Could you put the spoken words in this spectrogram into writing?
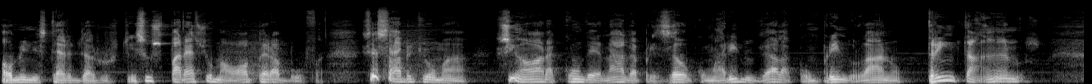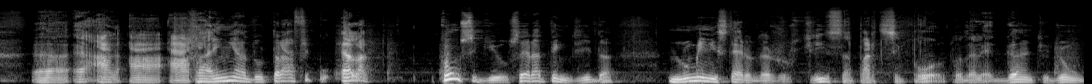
ao Ministério da Justiça. Isso parece uma ópera bufa. Você sabe que uma senhora condenada à prisão, com o marido dela cumprindo lá no 30 anos, eh, a, a, a rainha do tráfico, ela conseguiu ser atendida no Ministério da Justiça, participou, toda elegante, de, um,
